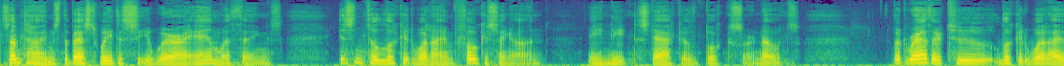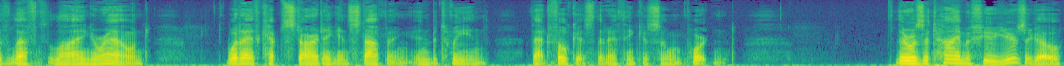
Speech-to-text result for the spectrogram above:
Sometimes the best way to see where I am with things isn't to look at what I am focusing on, a neat stack of books or notes, but rather to look at what I've left lying around, what I've kept starting and stopping in between that focus that I think is so important. There was a time a few years ago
